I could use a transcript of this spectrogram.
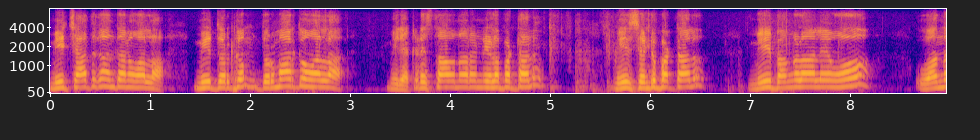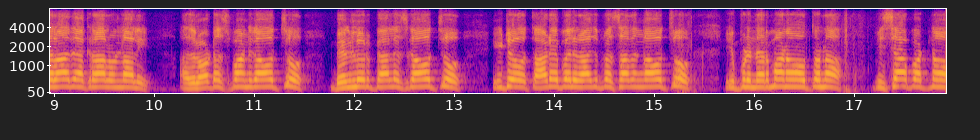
మీ చేతకాంతనం వల్ల మీ దుర్గం దుర్మార్గం వల్ల. మీరు ఎక్కడిస్తా ఉన్నారని నీళ్ళ పట్టాలు? మీ సెంటు పట్టాలు? మీ బంగ్లాలేమో వందలాది ఎకరాలు ఉండాలి. అది లోటస్ పాండ్ కావచ్చు బెంగళూరు ప్యాలెస్ కావచ్చు ఇటు తాడేపల్లి రాజప్రసాదం కావచ్చు. ఇప్పుడు నిర్మాణం అవుతున్న విశాఖపట్నం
